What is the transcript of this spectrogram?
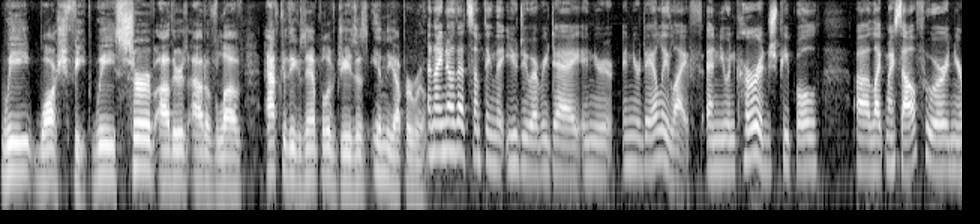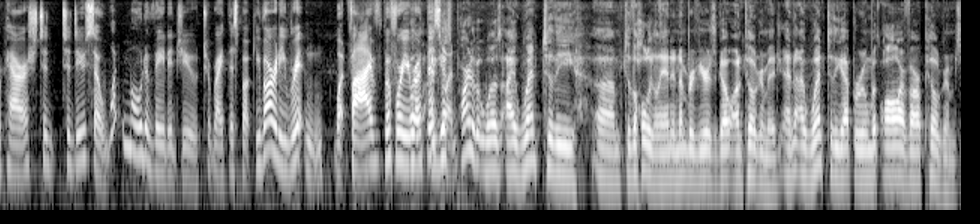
we wash feet. We serve others out of love after the example of Jesus in the upper room. And I know that's something that you do every day in your in your daily life and you encourage people uh, like myself who are in your parish to, to do so. What motivated you to write this book? You've already written, what, five before you well, wrote this one? I guess one? part of it was I went to the, um, to the Holy Land a number of years ago on pilgrimage, and I went to the upper room with all of our pilgrims.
